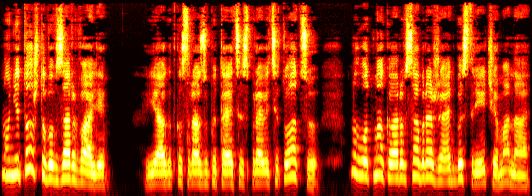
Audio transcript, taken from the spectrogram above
Ну, не то чтобы взорвали. Ягодка сразу пытается исправить ситуацию, но вот Макаров соображает быстрее, чем она.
